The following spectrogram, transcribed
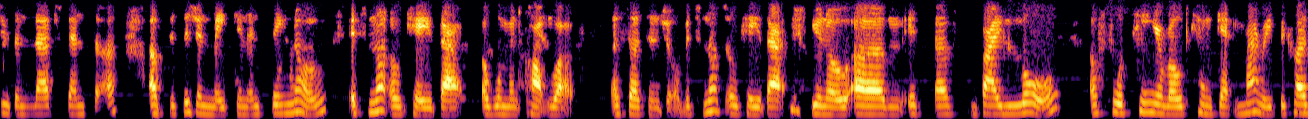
to the nerve center of decision making and say, no, it's not okay that a woman can't work a certain job. It's not okay that, you know, um, it's uh, by law, a 14 year old can get married because,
